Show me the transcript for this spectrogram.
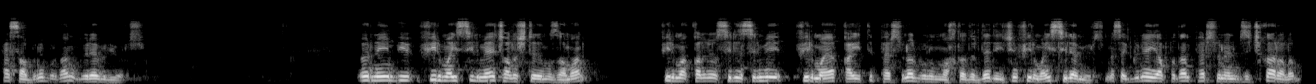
hesabını buradan görebiliyoruz. Örneğin bir firmayı silmeye çalıştığımız zaman firma kalıyor silinsin mi firmaya kayıtlı personel bulunmaktadır dediği için firmayı silemiyoruz. Mesela Güney Yapı'dan personelimizi çıkaralım.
